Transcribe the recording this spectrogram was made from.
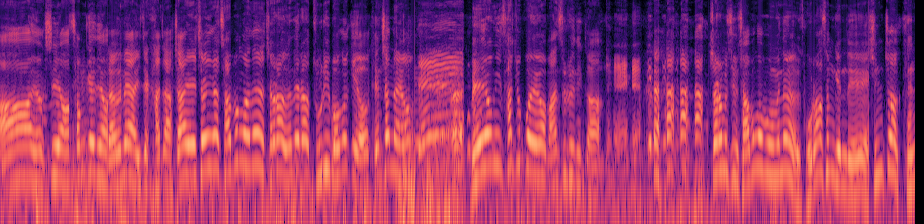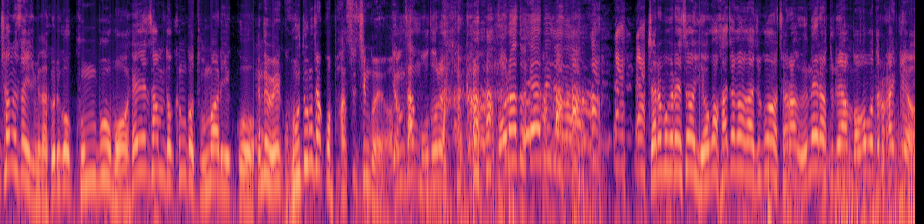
아 역시 어, 성균이 형. 자 은혜야 이제 가자. 자 예, 저희가 잡은 거는 저랑 은혜랑 둘이 먹을게요. 괜찮나요? 네. 매형이 사줄 거예요 만수르니까. 자 여러분 지금 잡은 거 보면은 도라성게인데 진짜 괜찮은 사이즈입니다. 그리고 군부 뭐 해삼도 큰 거 두 마리 있고. 근데 왜 고등 잡고 박수 친 거예요? 영상 못 올라갈까? 뭐라도 해야 되잖아. 자 여러분 그래서 이거 가져가가지고 저랑 은혜랑 둘이 한번 먹어보도록 할게요.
